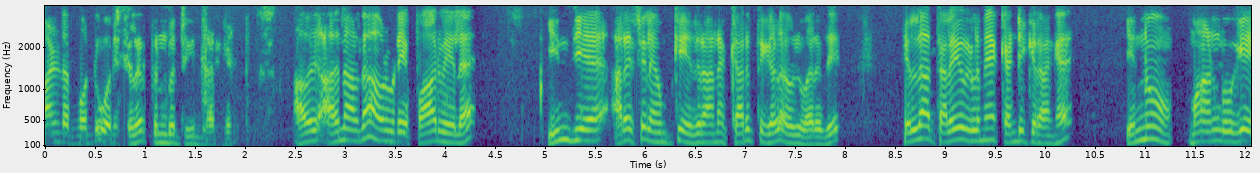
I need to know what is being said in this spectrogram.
ஆளுநர் போன்று ஒரு சிலர் பின்பற்றுகின்றார்கள். அது அதனால்தான் அவருடைய பார்வையில் இந்திய அரசியலமைப்புக்கு எதிரான கருத்துக்கள் அவர் வருது. எல்லா தலைவர்களுமே கண்டிக்கிறாங்க. இன்னும் மாண்புமிகு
